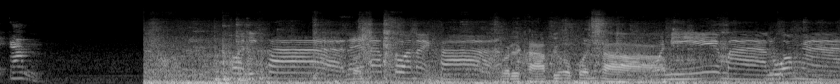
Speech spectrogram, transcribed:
ดกัน แนะนำตัวหน่อยค่ะ สวัสดีครับชื่อโอเปิลครับวันนี้มาร่วมงาน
